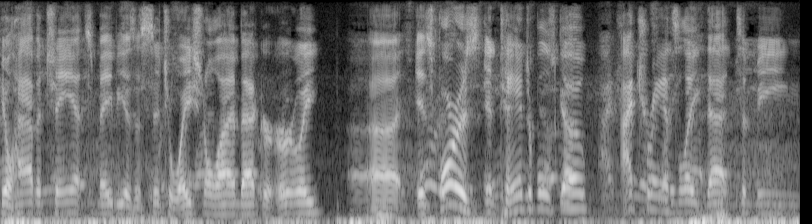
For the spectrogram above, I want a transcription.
He'll have a chance maybe as a situational linebacker early. Uh, as far as intangibles go, I translate that to mean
